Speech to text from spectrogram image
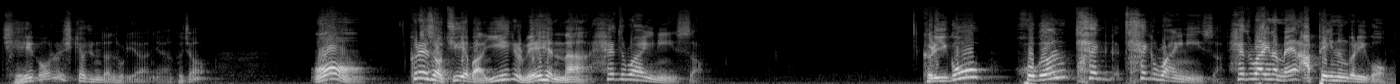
제거를 시켜준다는 소리 아니야. 그죠? 어. 그래서 뒤에 봐. 이 얘기를 왜 했나? 헤드라인이 있어. 그리고 혹은 태그, 태그라인이 있어. 헤드라인은 맨 앞에 있는 거리고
